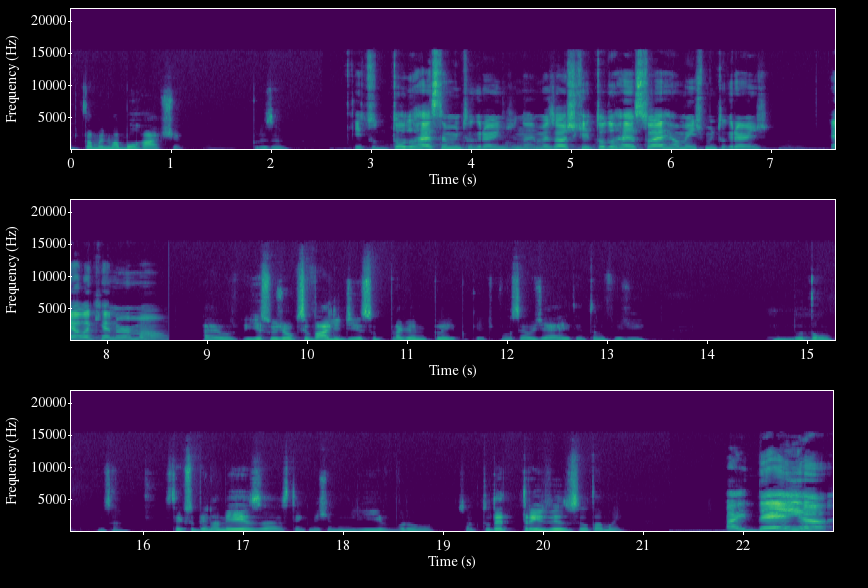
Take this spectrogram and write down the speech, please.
Tipo, do tamanho de uma borracha, por exemplo. E tudo, todo o resto é muito grande, né? Mas eu acho que todo o resto é realmente muito grande. Ela que é normal. Aí eu- e isso o jogo se vale disso pra gameplay, porque tipo, você é o GR tentando fugir do tom, sabe? Você tem que subir na mesa, você tem que mexer num livro, só que tudo é três vezes o seu tamanho. A ideia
